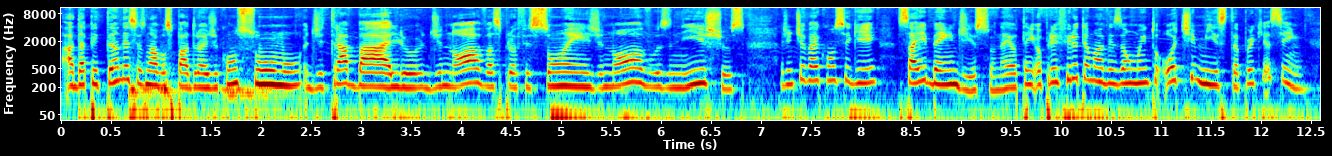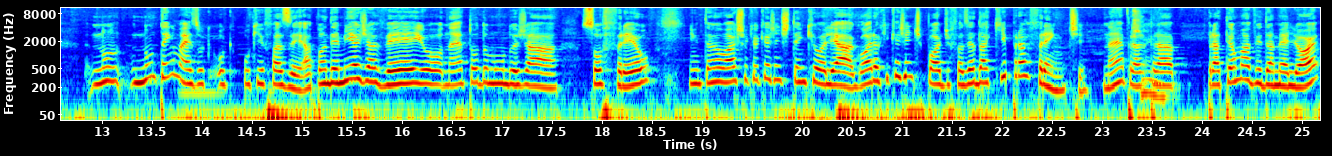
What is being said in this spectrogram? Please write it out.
adaptando esses novos padrões de consumo, de trabalho, de novas profissões, de novos nichos, a gente vai conseguir sair bem disso. Né? Eu, tenho, eu prefiro ter uma visão muito otimista, porque assim. Não, não tem mais o, o, o que fazer. A pandemia já veio, né? todo mundo já sofreu. Então, eu acho que o que a gente tem que olhar agora é o que, que a gente pode fazer daqui para frente, né? para para ter uma vida melhor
